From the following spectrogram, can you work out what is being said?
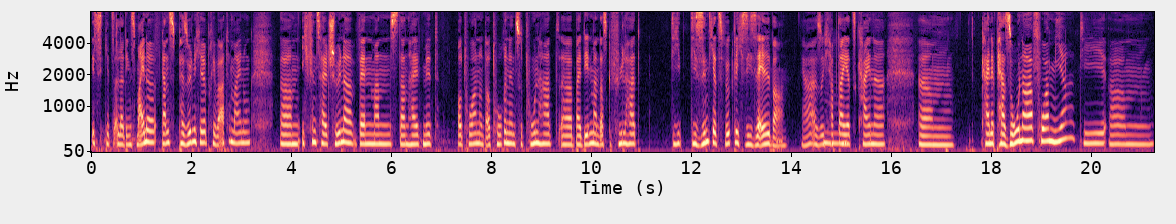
ist jetzt allerdings meine ganz persönliche, private Meinung. Ähm, ich finde es halt schöner, wenn man es dann halt mit Autoren und Autorinnen zu tun hat, äh, bei denen man das Gefühl hat, die, die sind jetzt wirklich sie selber. Ja, also ich mhm. habe da jetzt keine, ähm, keine Persona vor mir, die, ähm,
